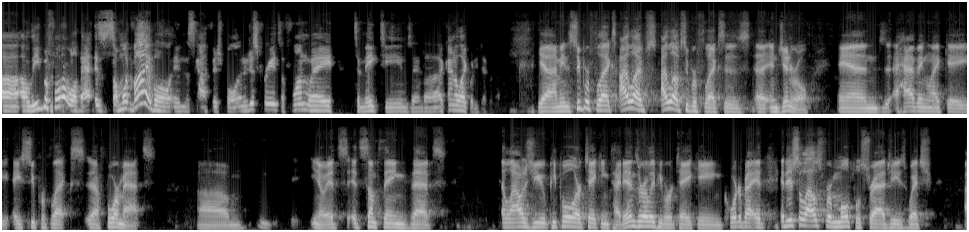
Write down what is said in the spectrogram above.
uh, a league before? Well, that is somewhat viable in the Scott Fish Bowl, and it just creates a fun way to make teams. And uh, I kind of like what he did. Yeah, I mean, super flex. I love I love super flexes uh, in general, and having like a a super flex uh, format, um, you know, it's it's something that allows you. People are taking tight ends early. People are taking quarterback. It it just allows for multiple strategies, which uh,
